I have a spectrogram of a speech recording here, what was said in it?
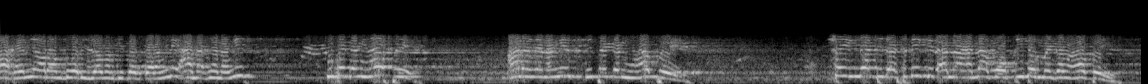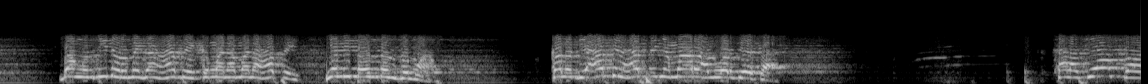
akhirnya orang tua di zaman kita sekarang ini anaknya nangis, dipegangin HP. Anaknya nangis dipegang HP. Sehingga tidak sedikit anak-anak mau tidur megang HP. Bangun tidur megang HP, ke mana-mana HP. Yang ditonton semua. Kalau dia ambil HP-nya marah luar biasa. Salah siapa?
